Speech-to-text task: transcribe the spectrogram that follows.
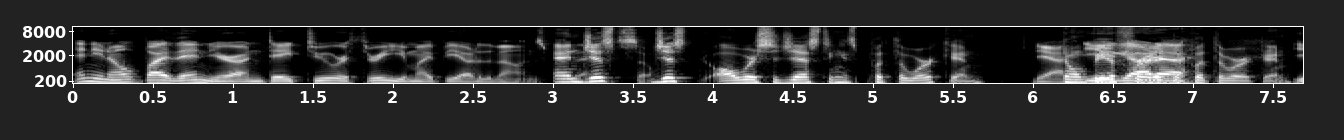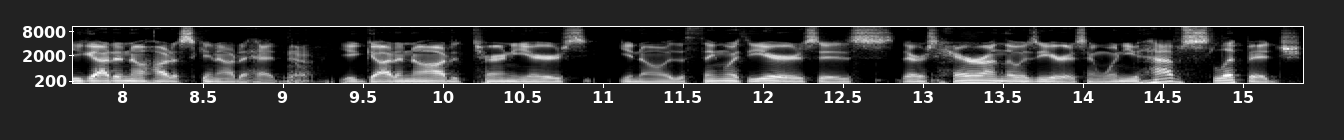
and you know, by then you're on day two or three, you might be out of the mountains. And then, just so, just all we're suggesting is put the work in. yeah, Don't be afraid gotta- to put the work in. you got to know how to skin out a head, though. Yeah. You got to know how to turn ears. You know, the thing with ears is there's hair on those ears, and when you have slippage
